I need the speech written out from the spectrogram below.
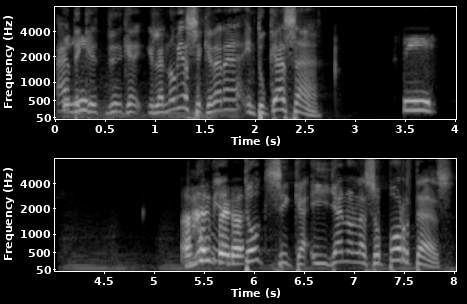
Ah, de que, de que la novia se quedara en tu casa. Sí, Ay, Novia pero tóxica y ya no la soportas.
